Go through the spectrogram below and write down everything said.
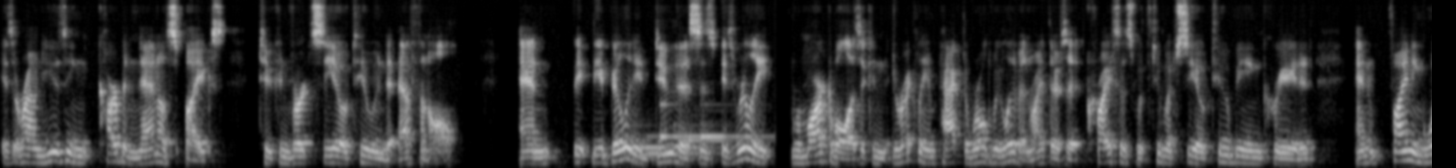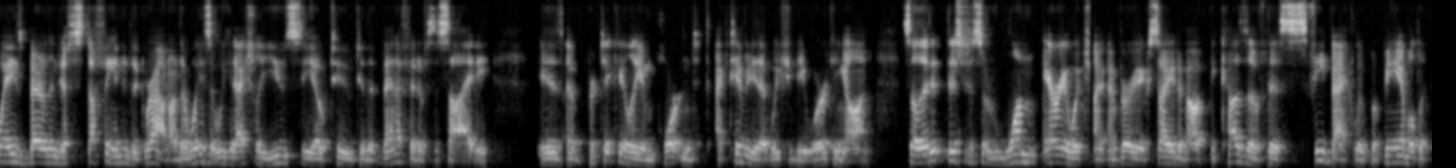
is around using carbon nanospikes to convert CO2 into ethanol. And the, the ability to do this is, is really remarkable as it can directly impact the world we live in, right? There's a crisis with too much CO2 being created and finding ways better than just stuffing it into the ground. Are there ways that we could actually use CO2 to the benefit of society? Is a particularly important activity that we should be working on. So this is just sort of one area which I'm very excited about because of this feedback loop of being able to,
